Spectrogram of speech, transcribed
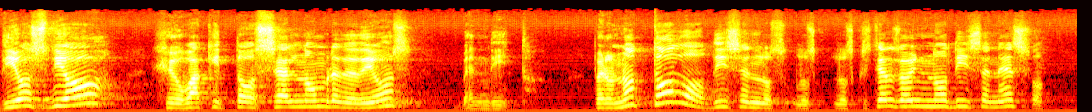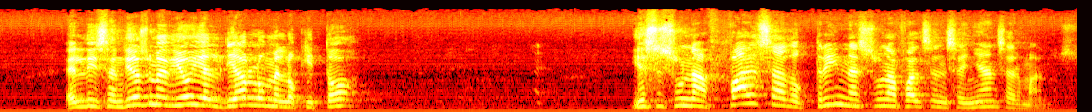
Dios dio, Jehová quitó, sea el nombre de Dios bendito. Pero no todo, dicen los, los, los cristianos de hoy, no dicen eso. Él dice, Dios me dio y el diablo me lo quitó. Y esa es una falsa doctrina, es una falsa enseñanza, hermanos.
